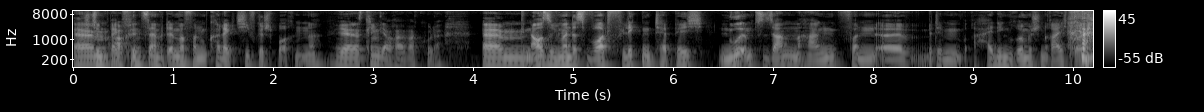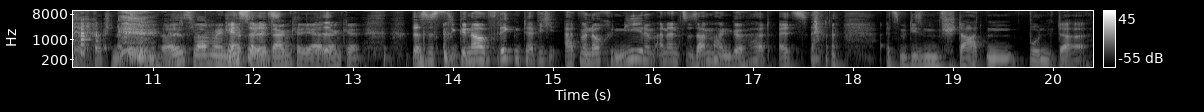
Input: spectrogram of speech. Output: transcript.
Ähm, Stimmt, bei Künstlern wird immer von einem Kollektiv gesprochen, ne? Ja, das klingt ja auch einfach cooler. Ähm, Genauso wie man das Wort Flickenteppich nur im Zusammenhang von äh, mit dem Heiligen Römischen Reich deutscher, deutscher Nation hört. Das war mein Kennst erster das? Gedanke, ja, Äh, danke. Das ist genau, Flickenteppich hat man noch nie in einem anderen Zusammenhang gehört, als, als mit diesem Staatenbund da.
